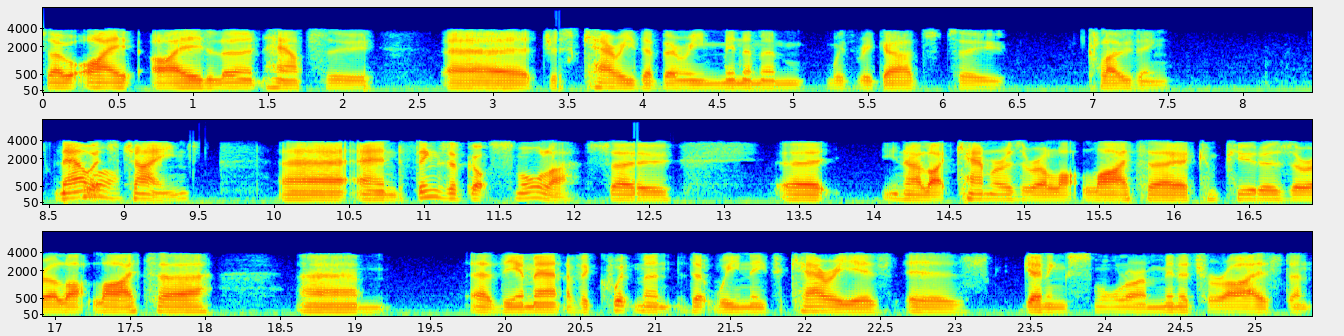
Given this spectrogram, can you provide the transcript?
so I I learned how to uh, just carry the very minimum with regards to clothing. Now cool. it's changed, uh, and things have got smaller. So, uh, you know, like cameras are a lot lighter, computers are a lot lighter. Um, uh, the amount of equipment that we need to carry is is getting smaller and miniaturized, and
